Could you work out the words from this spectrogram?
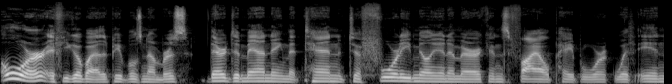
Or, if you go by other people's numbers, they're demanding that 10 to 40 million Americans file paperwork within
